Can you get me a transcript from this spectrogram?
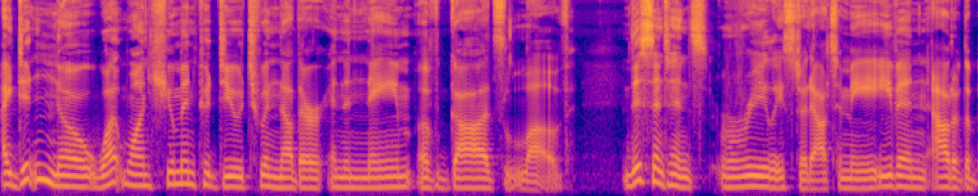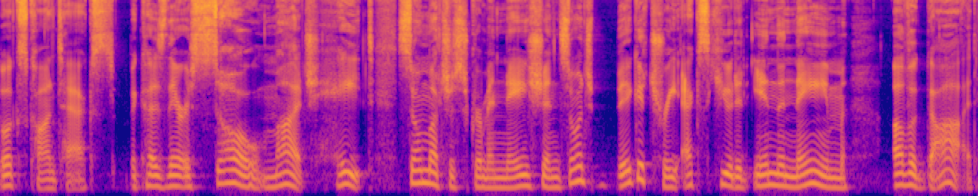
I didn't know what one human could do to another in the name of God's love. This sentence really stood out to me, even out of the book's context, because there is so much hate, so much discrimination, so much bigotry executed in the name of a God.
